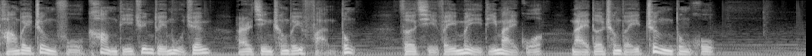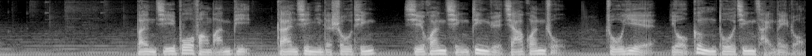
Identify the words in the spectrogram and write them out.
倘为政府抗敌军队募捐而竟成为反动，则岂非媚敌卖国，乃得称为正动乎？本集播放完毕，感谢您的收听，喜欢请订阅加关注，主页有更多精彩内容。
